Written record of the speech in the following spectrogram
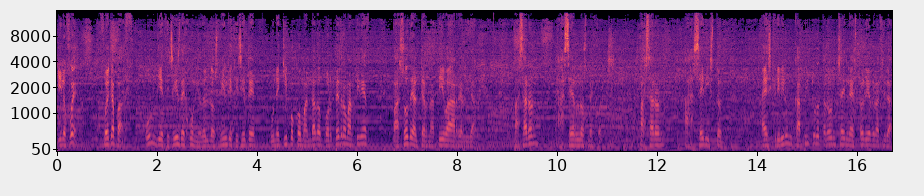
Y lo fue, fue capaz. Un 16 de junio del 2017, un equipo comandado por Pedro Martínez pasó de alternativa a realidad. Pasaron a ser los mejores. Pasaron a ser historia. A escribir un capítulo taloncha en la historia de la ciudad,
